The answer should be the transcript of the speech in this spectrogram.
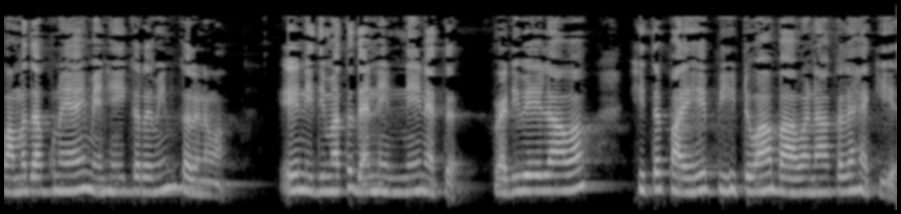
වම දකුණ යයි මෙනෙහි කරමින් කරනවා. ඒ නිදිමත දැන් එන්නේ නැත. වැඩි වේලාවක් හිත පයෙහි පිහිටුවා භාවනා කළ හැකිය.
